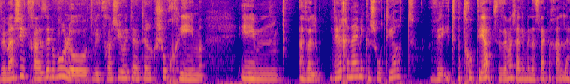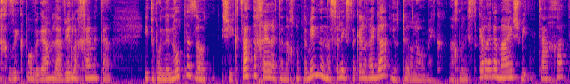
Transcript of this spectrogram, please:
ומה שהיא צריכה זה גבולות, והיא צריכה שיהיו איתה יותר קשוחים, אמ, אבל דרך עיניים היקשרותיות והתפתחותיות, שזה מה שאני מנסה ככה להחזיק פה וגם להעביר לכם את ההתבוננות הזאת, שהיא קצת אחרת, אנחנו תמיד ננסה להסתכל רגע יותר לעומק. אנחנו נסתכל רגע מה יש מתחת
